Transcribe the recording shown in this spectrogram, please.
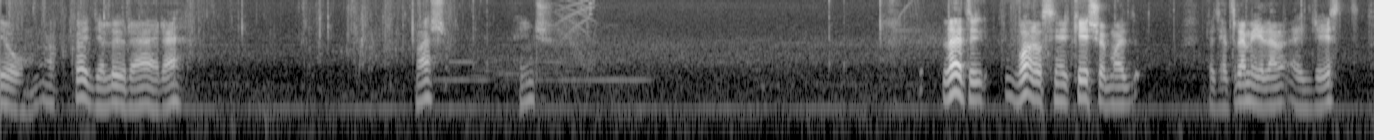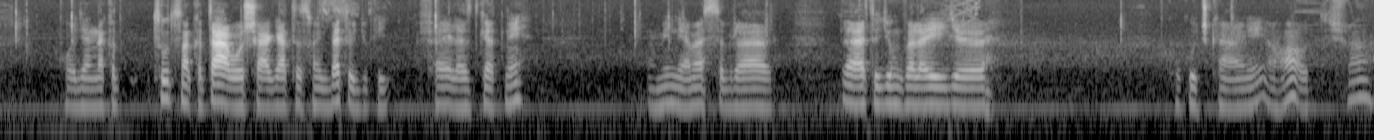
Jó, akkor egyelőre erre. Más? Nincs. Lehet, hogy valószínű, hogy később majd, vagy hát remélem egyrészt, hogy ennek a cuccnak a távolságát ezt majd be tudjuk így fejlesztgetni. Minél messzebbre el, el tudjunk vele így ö, kukucskálni. Aha, ott is van.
